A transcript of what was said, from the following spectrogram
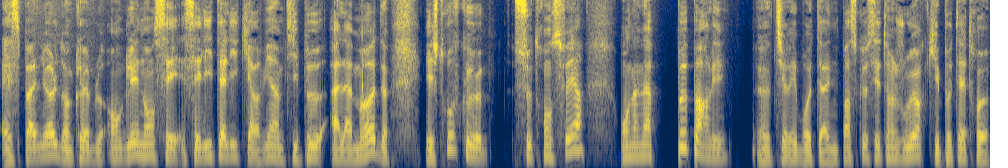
espagnol, d'un club anglais. Non, c'est l'Italie qui revient un petit peu à la mode. Et je trouve que ce transfert, on en a peu parlé Thierry Bretagne Parce que c'est un joueur qui est peut-être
